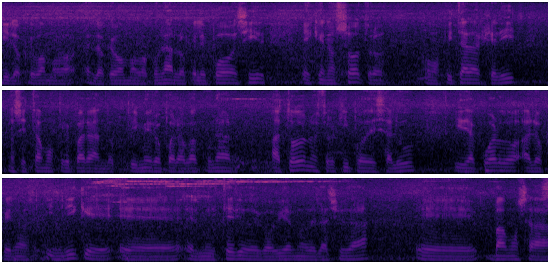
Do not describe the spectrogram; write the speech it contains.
y lo que, vamos, lo que vamos a vacunar. Lo que le puedo decir es que nosotros, como Hospital Argerit, nos estamos preparando primero para vacunar a todo nuestro equipo de salud y de acuerdo a lo que nos indique eh, el Ministerio de Gobierno de la ciudad, eh, vamos a,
